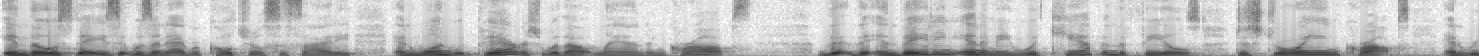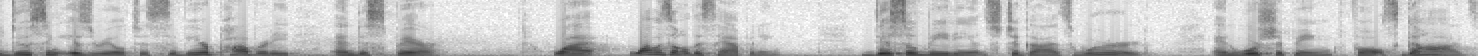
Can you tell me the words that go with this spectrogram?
In those days, it was an agricultural society, and one would perish without land and crops. The, the invading enemy would camp in the fields, destroying crops and reducing Israel to severe poverty and despair. Why, why was all this happening? Disobedience to God's word and worshiping false gods.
